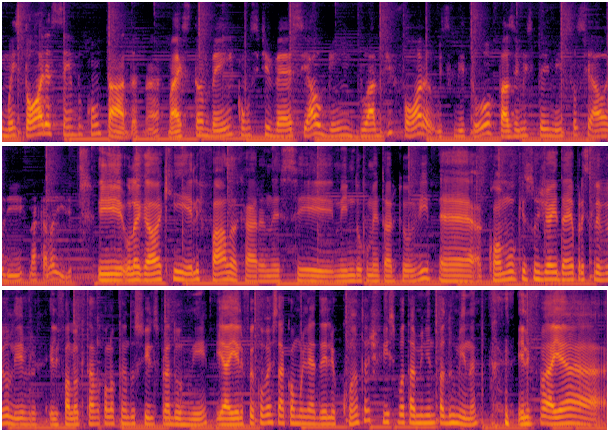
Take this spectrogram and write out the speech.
uma história sendo contada, né? Mas também como se tivesse alguém do lado de fora, o escritor, fazendo um experimento social ali naquela ilha. E o legal é que ele fala, cara, nesse mini documentário que eu vi, é, como que surgiu a ideia pra escrever o livro. Ele falou que tava colocando os filhos pra dormir, e aí ele foi conversar com a mulher dele o quanto é difícil botar menino pra dormir, né? ele, aí a-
